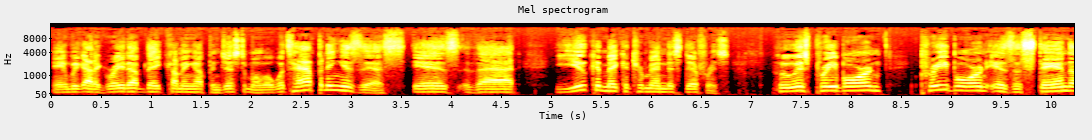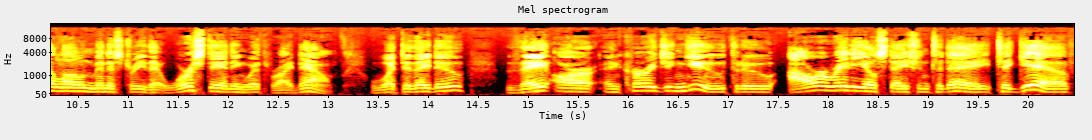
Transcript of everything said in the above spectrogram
and we got a great update coming up in just a moment. What's happening is this, is that you can make a tremendous difference. Who is preborn? Preborn is a standalone ministry that we're standing with right now. What do they do? They are encouraging you through our radio station today to give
